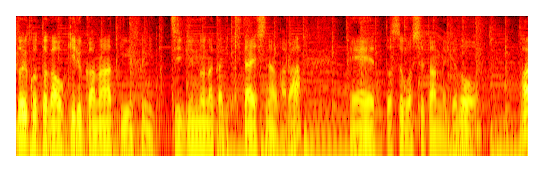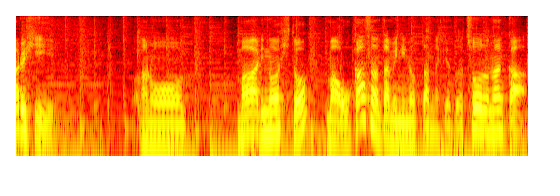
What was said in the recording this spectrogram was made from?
どういうことが起きるかなっていうふうに自分の中で期待しながら、えー、っと過ごしてたんだけどある日あのー周りの人まあお母さんのために祈ったんだけどちょうどなんか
